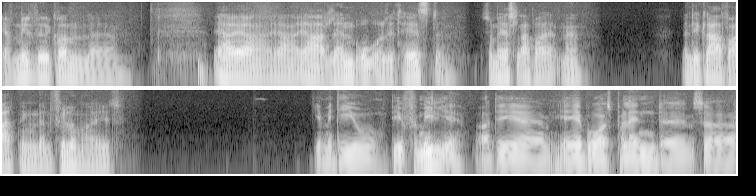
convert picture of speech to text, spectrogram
Ja, for mit vedkommende, øh, jeg, jeg, jeg, jeg har et landbrug og lidt heste, som jeg slapper af med. Men det er klart, forretningen den fylder mig et. Jamen, det er jo, det er familie, og det er, ja, jeg bor også på landet, øh, så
